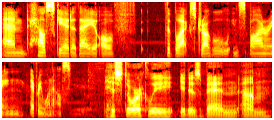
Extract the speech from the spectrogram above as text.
and how scared are they of the black struggle inspiring everyone else? Historically, it has been. Um,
